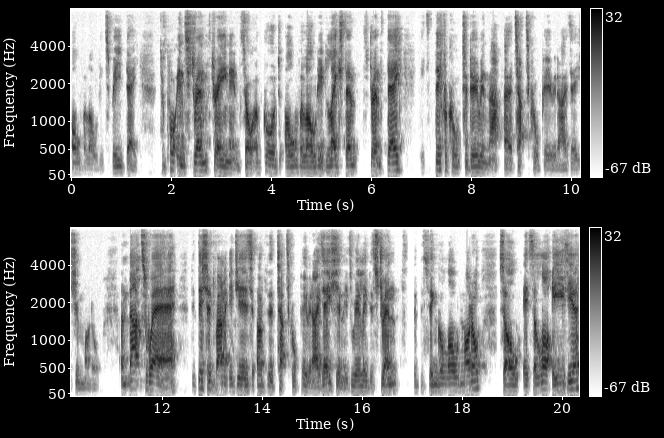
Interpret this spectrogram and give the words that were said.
overloaded speed day. To put in strength training, so a good overloaded leg strength, strength day, it's difficult to do in that uh, tactical periodization model. And that's where the disadvantages of the tactical periodization is really the strength of the single load model. So it's a lot easier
